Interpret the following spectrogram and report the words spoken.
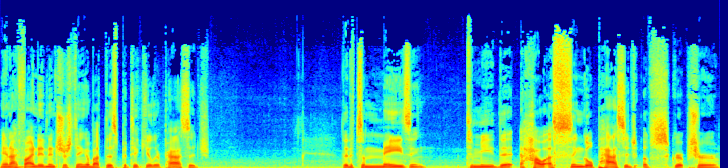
And I find it interesting about this particular passage that it's amazing to me that how a single passage of scripture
